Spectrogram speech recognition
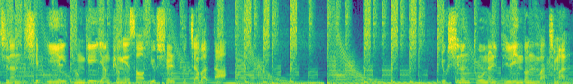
지난 12일 경기 양평에서 육 씨를 붙잡았다. 육 씨는 돈을 빌린 건 맞지만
